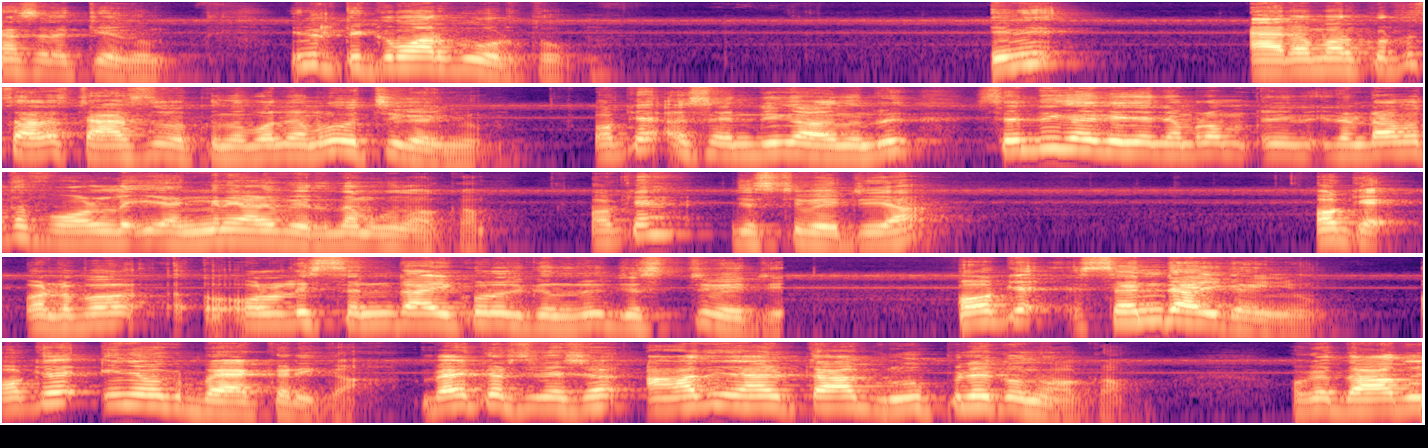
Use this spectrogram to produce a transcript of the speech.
ഞാൻ സെലക്ട് ചെയ്തു. ഇനി ടിക്ക് മാർക്ക് കൊടുത്തു. ഇനി ആരോ മാർക്ക് കൊടുത്ത് സാധാ സ്റ്റാറ്റസ് വെക്കുന്ന പോലെ നമ്മൾ വെച്ച് കഴിഞ്ഞു. ഓക്കെ അത് സെൻഡിങ് ആകുന്നുണ്ട്. സെൻഡിങ് ആയി കഴിഞ്ഞാൽ നമ്മുടെ രണ്ടാമത്തെ ഫോണിൽ എങ്ങനെയാണ് വരുന്നത് നമുക്ക് നോക്കാം. ഓക്കെ ജസ്റ്റ് വെയിറ്റ് ചെയ്യാം. ഓക്കെ ഉണ്ടപ്പോൾ ഓൾറെഡി സെൻഡ് ആയിക്കൊണ്ടിരിക്കുന്നത് ജസ്റ്റ് വെയിറ്റ് ചെയ്യാം. ഓക്കെ സെൻഡ് ആയി കഴിഞ്ഞു. ഓക്കെ ഇനി നമുക്ക് ബാക്ക് അടിക്കാം. ബാക്ക് അടിച്ചതിന് ശേഷം ആദ്യം ഞാൻ ആ ഗ്രൂപ്പിലേക്ക് ഒന്ന് നോക്കാം. ഓക്കെ ദാദു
